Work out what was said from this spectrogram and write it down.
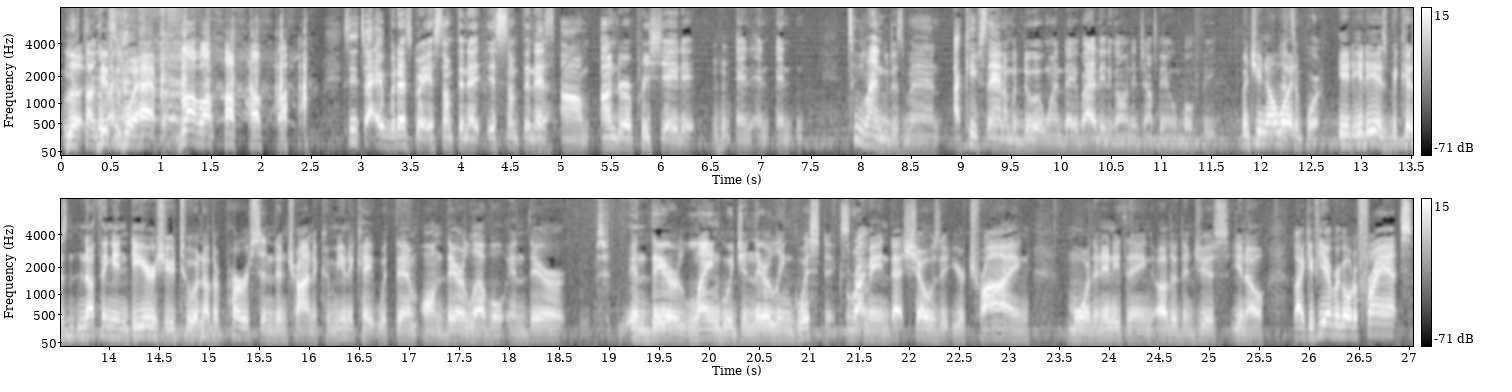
look this is what happened blah blah blah blah blah See, but that's great. It's something that it's something that's um, underappreciated, Mm-hmm. and, and and two languages, man. I keep saying I'm gonna do it one day, but I need to go in and jump in with both feet. But you know what? That's important. It, it is because nothing endears you to another person than trying to communicate with them on their level, in their, in their language, in their linguistics. Right. I mean, that shows that you're trying more than anything other than just, you know, like if you ever go to France,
